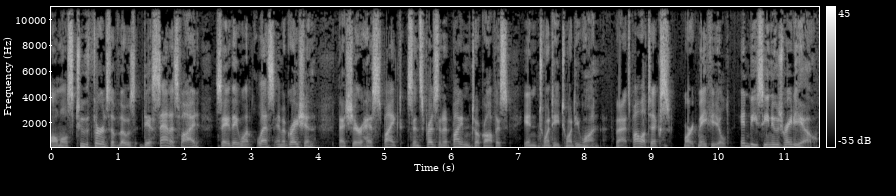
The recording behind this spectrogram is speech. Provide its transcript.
Almost two thirds of those dissatisfied say they want less immigration. That share has spiked since President Biden took office in 2021. That's politics. Mark Mayfield, NBC News Radio.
